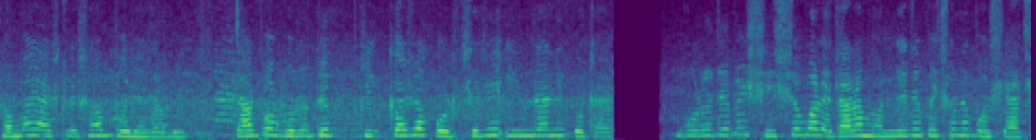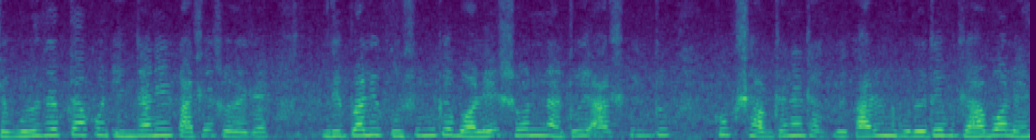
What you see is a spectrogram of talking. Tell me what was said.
সময় আসলে সব বোঝা যাবে। তারপর গুরুদেব জিজ্ঞাসা করছে যে, ইন্দ্রাণী কোথায়? গুরুদেবের শিষ্য বলে তারা মন্দিরের পেছনে বসে আছে। গুরুদেব তখন ইন্দ্রাণীর কাছে চলে যায়। দীপালি কুসুমকে বলে, শোন না, তুই আজ কিন্তু খুব সাবধানে থাকবি। কারণ গুরুদেব যা বলেন,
